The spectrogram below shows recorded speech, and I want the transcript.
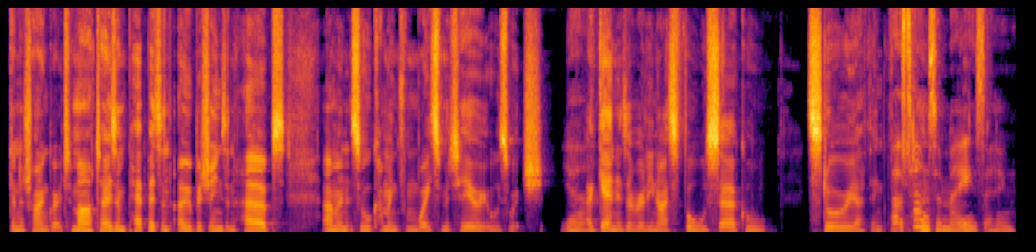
going to try and grow tomatoes and peppers and aubergines and herbs, um, and it's all coming from waste materials, which yeah. again is a really nice full circle story. I think that sounds amazing.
